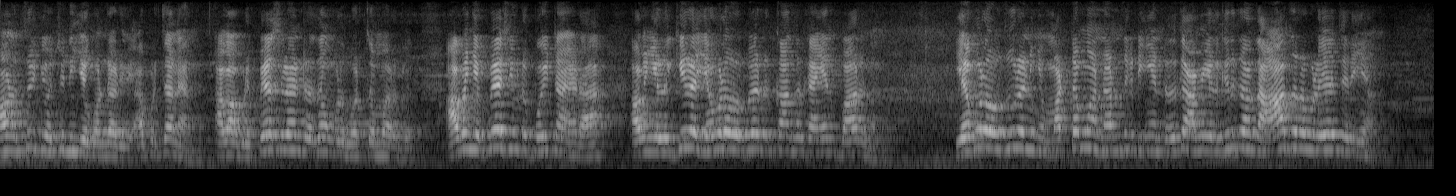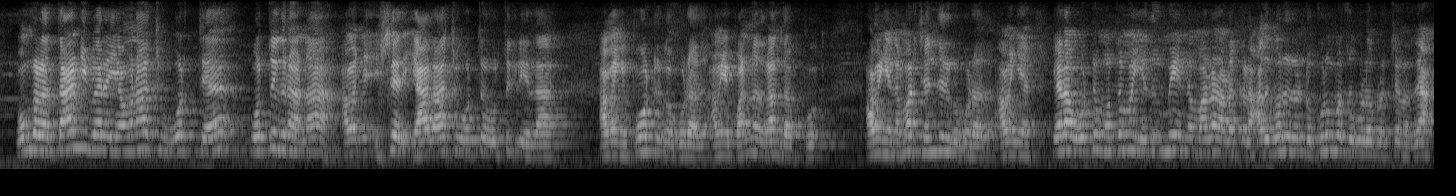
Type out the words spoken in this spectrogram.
அவனை தூக்கி வச்சு நீங்கள் கொண்டாடுவீங்க. அப்படித்தானே? அவன் அப்படி பேசலைன்றது தான் உங்களுக்கு வருத்தமாக இருக்குது அவங்க பேசிவிட்டு போயிட்டாங்கடா. அவங்களுக்கு கீழே எவ்வளோ பேர் உட்காந்துருக்காங்கன்னு பாருங்கள் எவ்வளோ தூரம் நீங்கள் மட்டமாக நடந்துக்கிட்டீங்கன்றதுக்கு அவங்களுக்கு இருக்கிற அந்த ஆதரவுலேயே தெரியும். உங்களை தாண்டி வேற எவனாச்சும் ஒருத்த ஒத்துக்கிறானா அவன் சரி யாராச்சும் ஒருத்தர் ஒத்துக்கிறீங்களா அவங்க போட்டிருக்கக்கூடாது அவங்க பண்ணதெல்லாம் தப்பு. அவங்க இந்த மாதிரி செஞ்சுருக்கக்கூடாது அவங்க ஏன்னா ஒட்டு மொத்தமாக எதுவுமே இந்த மாதிரிலாம் நடக்கலை. அது வரும் ரெண்டு குடும்பத்துக்குள்ள பிரச்சனை தான்.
